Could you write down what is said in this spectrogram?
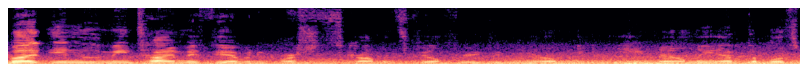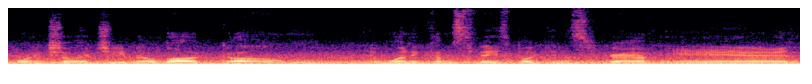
But in the meantime, if you have any questions or comments, feel free to email me, email me at the blitzmorningshow at gmail.com. And when it comes to Facebook, Instagram, and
